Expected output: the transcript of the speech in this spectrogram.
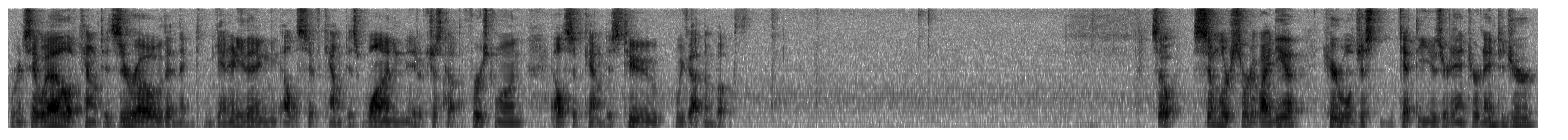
we're going to say, well, if count is zero, then that didn't get anything. Else if count is one, it just got the first one. Else if count is two, we got them both. So similar sort of idea. Here we'll just get the user to enter an integer.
